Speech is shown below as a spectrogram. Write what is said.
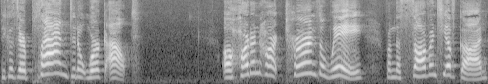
because their plan didn't work out. A hardened heart turns away from the sovereignty of God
